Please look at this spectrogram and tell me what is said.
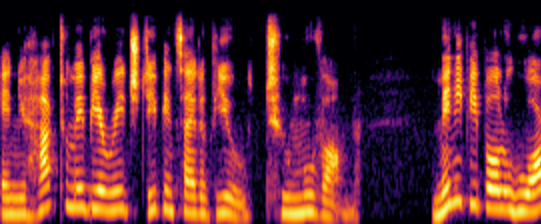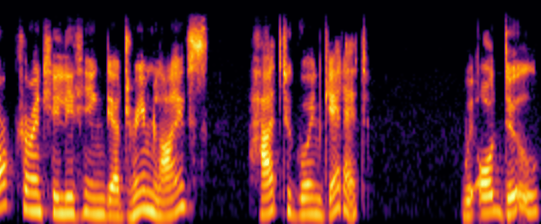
And you have to maybe reach deep inside of you to move on. Many people who are currently living their dream lives had to go and get it. We all do.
